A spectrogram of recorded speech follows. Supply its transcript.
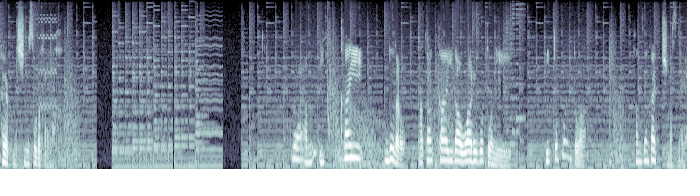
早くも死にそうだからな。これは、あの、一回、どうだろう、戦いが終わるごとに、ヒットポイントは完全回復しますね。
